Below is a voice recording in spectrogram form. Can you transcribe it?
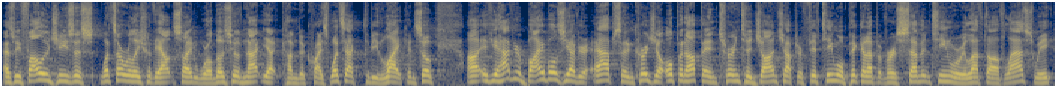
as we follow Jesus, what's our relationship with the outside world? Those who have not yet come to Christ, what's that to be like? And so Uh, if you have your Bibles, you have your apps, I encourage you to open up and turn to John chapter 15. We'll pick it up at verse 17 where we left off last week.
